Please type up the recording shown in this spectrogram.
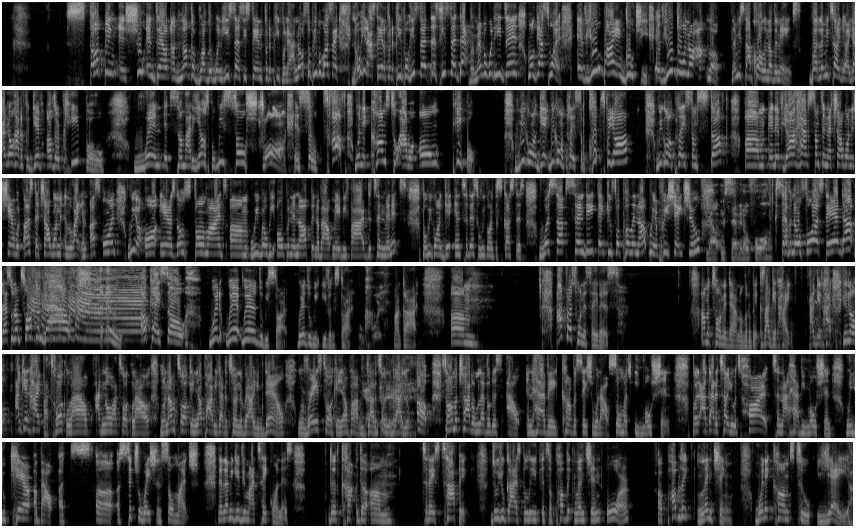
stumping and shooting down another brother when he says he's standing for the people. Now I know some people gonna say, no, he's not standing for the people. He said this, he said that. Remember what he did? Well, guess what? If you buying Gucci, if you doing all uh, look, let me stop calling other names. But let me tell y'all, y'all know how to forgive other people when it's somebody else. But we so strong and so tough when it comes to our own people. we gonna get, we gonna play some clips for y'all. We're going to play some stuff. Um, and if y'all have something that y'all want to share with us, that y'all want to enlighten us on, we are all ears. Those phone lines, um, we will be opening up in about maybe five to 10 minutes. But we're going to get into this and we're going to discuss this. What's up, Cindy? Thank you for pulling up. We appreciate you. She out in the 704. 704, stand up. That's what I'm talking about. okay, so where where where do we start? Where do we even start? Oh boy. My God. Um I first want to say this. I'm gonna tone it down a little bit because I get hype. I get hype. You know, I get hype. I talk loud. I know I talk loud. When I'm talking, y'all probably got to turn the volume down. When Ray's talking, y'all probably got to turn the volume up. So I'm gonna try to level this out and have a conversation without so much emotion. But I got to tell you, it's hard to not have emotion when you care about a uh, a situation so much. Now, let me give you my take on this. The the um today's topic. Do you guys believe it's a public lynching or a public lynching when it comes to Ye?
